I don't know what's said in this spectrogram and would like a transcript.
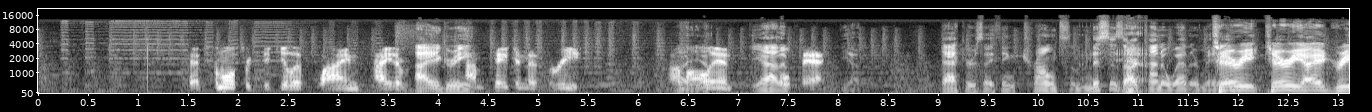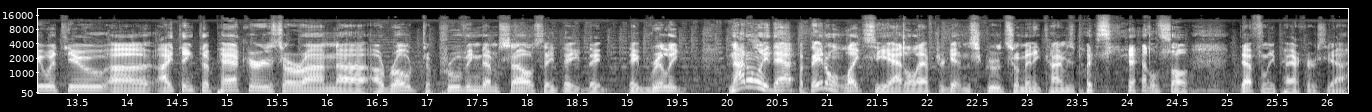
That's the most ridiculous line. I'd have, I agree. I'm taking the three. I'm Oh, all yeah. in. yeah, the Full pack. yeah. Packers, I think, trounce them. This is our Yeah. kind of weather, man. Terry, Terry, I agree with you. Uh, I think the Packers are on uh, a road to proving themselves. They, they, they, they really. Not only that, but they don't like Seattle after getting screwed so many times by Seattle. So, definitely Packers. Yeah.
